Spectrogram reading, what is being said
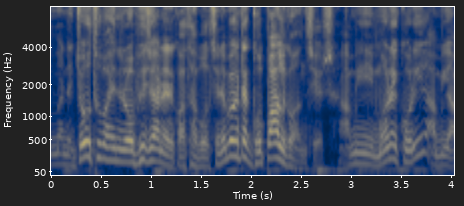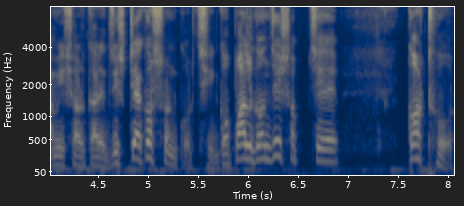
মানে যৌথ বাহিনীর অভিযানের কথা বলছেন এবং এটা গোপালগঞ্জের। আমি মনে করি, আমি আমি সরকারের দৃষ্টি আকর্ষণ করছি। গোপালগঞ্জে সবচেয়ে কঠোর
